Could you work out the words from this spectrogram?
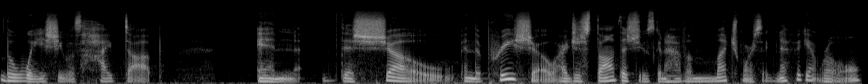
the way she was hyped up in this show, in the pre show, I just thought that she was going to have a much more significant role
